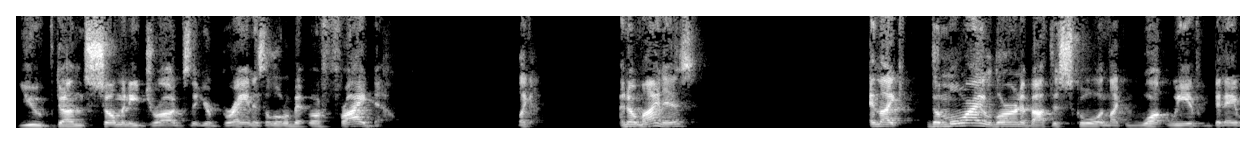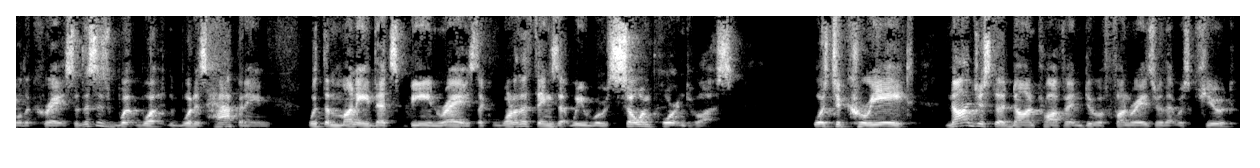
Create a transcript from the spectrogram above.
you've done so many drugs that your brain is a little bit more fried now. Like I know mine is. And like the more I learn about this school and like what we've been able to create. So this is what what what is happening with the money that's being raised. Like one of the things that we were so important to us was to create not just a nonprofit and do a fundraiser that was cute.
